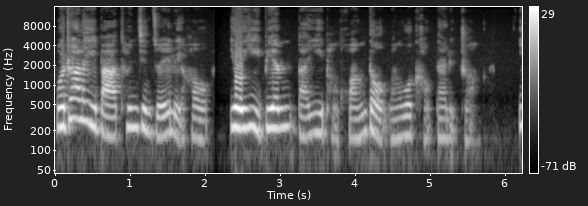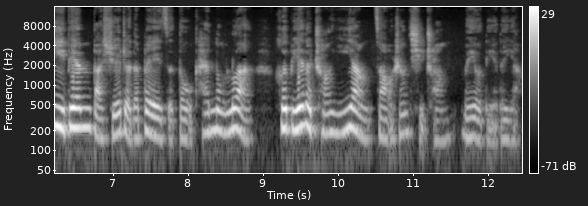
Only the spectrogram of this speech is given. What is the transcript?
我抓了一把，吞进嘴里后，又一边把一捧黄豆往我口袋里装，一边把学者的被子抖开弄乱，和别的床一样，早上起床没有叠的样。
